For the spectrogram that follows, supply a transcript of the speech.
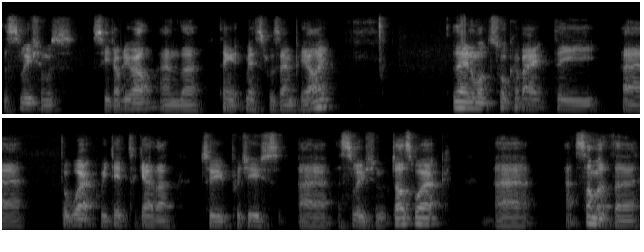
the solution was CWL and the thing it missed was MPI. Then I want to talk about the uh, the work we did together to produce uh, a solution that does work, uh, some of the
